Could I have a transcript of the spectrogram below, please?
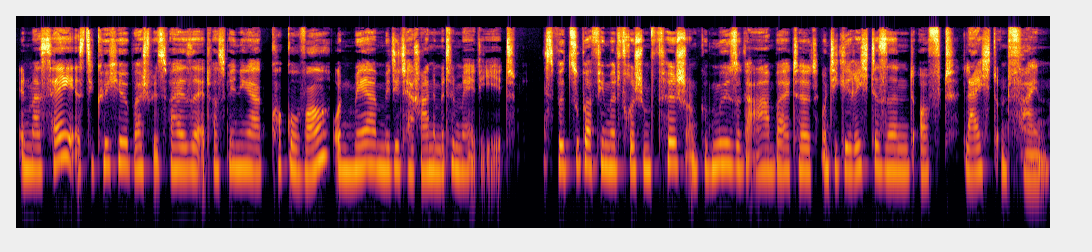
In Marseille ist die Küche beispielsweise etwas weniger Coq vin und mehr mediterrane Mittelmeerdiät. Es wird super viel mit frischem Fisch und Gemüse gearbeitet und die Gerichte sind oft leicht und fein.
